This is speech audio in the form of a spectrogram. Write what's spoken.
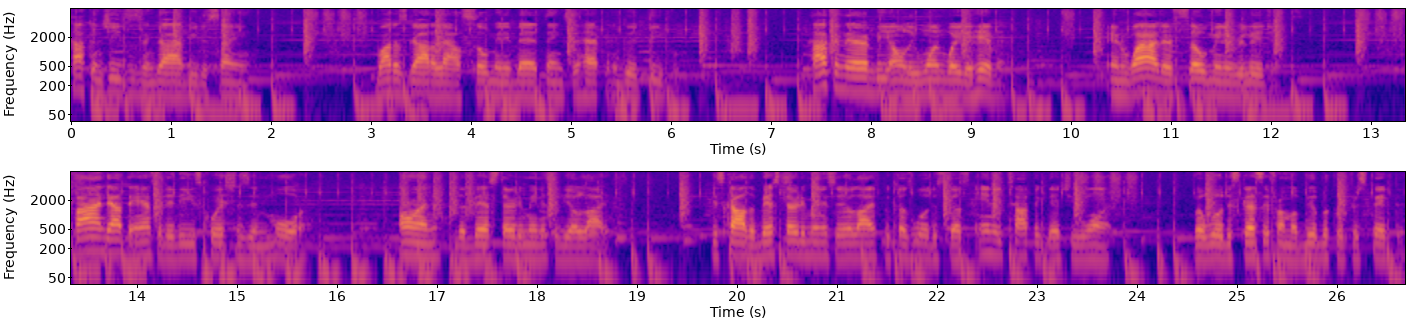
How can Jesus and God be the same? Why does God allow so many bad things to happen to good people? How can there be only one way to heaven? And why are there so many religions? Find out the answer to these questions and more on the best 30 minutes of your life. It's called the best 30 minutes of your life because we'll discuss any topic that you want, but we'll discuss it from a biblical perspective.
